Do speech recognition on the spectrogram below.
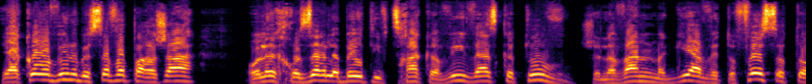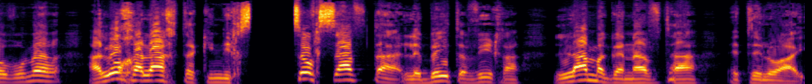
יעקב אבינו בסוף הפרשה הולך, חוזר לבית יצחק אביו, ואז כתוב שלבן מגיע ותופס אותו, ואומר, הלוך הלכת כי נכס... נחשפת לבית אביך, למה גנבת את אלוהי?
